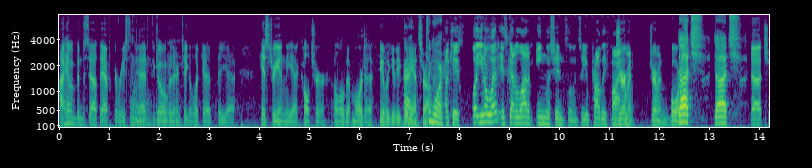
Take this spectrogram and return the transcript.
I haven't been to South Africa recently. I have to go over there and take a look at the uh, history and the uh, culture a little bit more to be able to give you a good All right, answer two on more. Okay. Well, you know what? It's got a lot of English influence, so you'll probably find German, German, Boers, Dutch, Dutch. Dutch.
